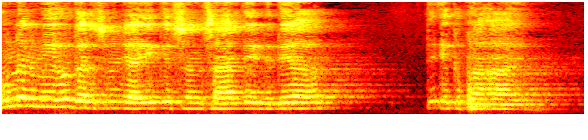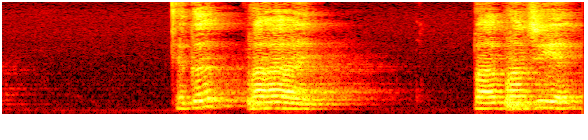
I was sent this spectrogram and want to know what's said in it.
ਉਹਨਾਂ ਨੂੰ ਇਹੋ ਗੱਲ ਸਮਝਾਈ ਕਿ ਸੰਸਾਰ ਦੀ ਵਿਦਿਆ ਤੇ ਇੱਕ ਫਾਹਾ ਹੈ। ਇੱਕ ਫਾਹਾ ਹੈ। ਪਾ ਫਾਂਸੀ ਹੈ।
